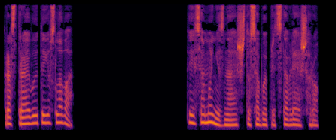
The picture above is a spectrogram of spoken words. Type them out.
расстраивают ее слова? Ты сама не знаешь, что собой представляешь, Роб.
